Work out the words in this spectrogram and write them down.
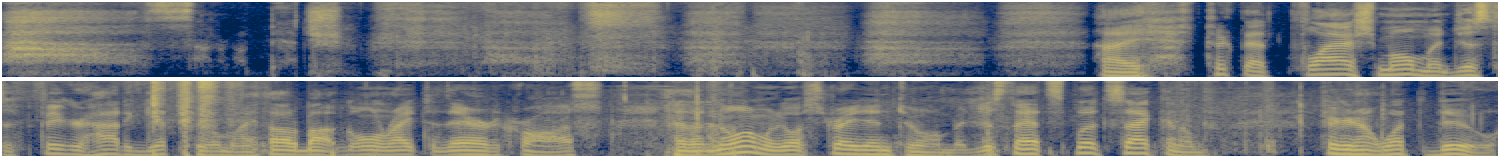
son of a bitch. I took that flash moment just to figure how to get to them. I thought about going right to there to cross. I thought, no, I'm going to go straight into them. But just that split second of figuring out what to do.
